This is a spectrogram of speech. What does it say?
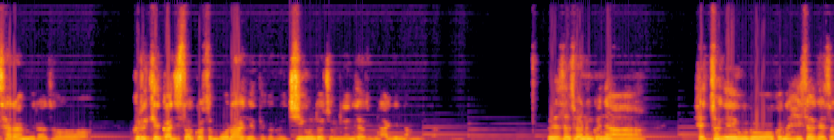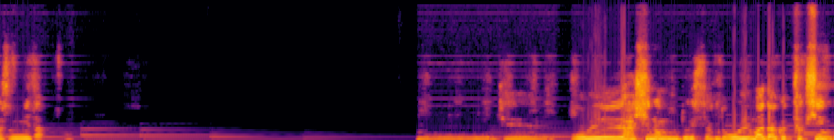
사람이라서 그렇게까지 섞어서 뭐라 하게 되거든요. 지금도 좀 냄새가 좀 나긴 납니다. 그래서 저는 그냥 세척액으로 그냥 희석해서 씁니다. 뭐, 이제, 오일 하시는 분도 있어요. 근데 오일마다 그 특性,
